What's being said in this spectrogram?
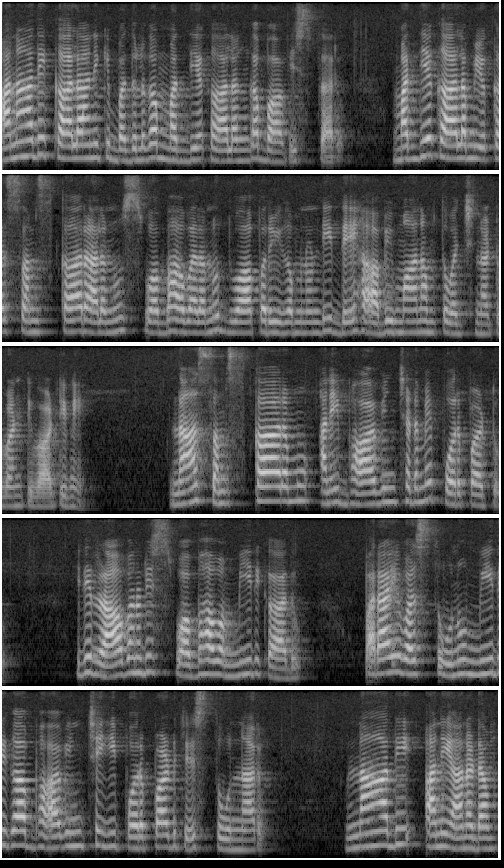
అనాది కాలానికి బదులుగా మధ్యకాలంగా భావిస్తారు. మధ్యకాలం యొక్క సంస్కారాలను స్వభావాలను ద్వాపరయుగం నుండి దేహ అభిమానంతో వచ్చినటువంటి వాటిని. నా సంస్కారము అని భావించడమే పొరపాటు. ఇది రావణుడి స్వభావం మీది కాదు. పరాయి వస్తువును మీదిగా భావించే ఈ పొరపాటు చేస్తూ ఉన్నారు. నాది అని అనడం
